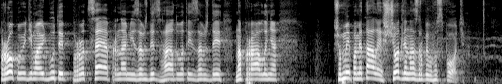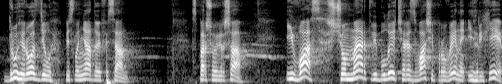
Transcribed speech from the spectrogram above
проповіді мають бути про це, принаймні завжди згадувати, завжди направлення, щоб ми пам'ятали, що для нас зробив Господь. Другий розділ післання до Ефесян з першого вірша. І вас, що мертві були через ваші провини і гріхи,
